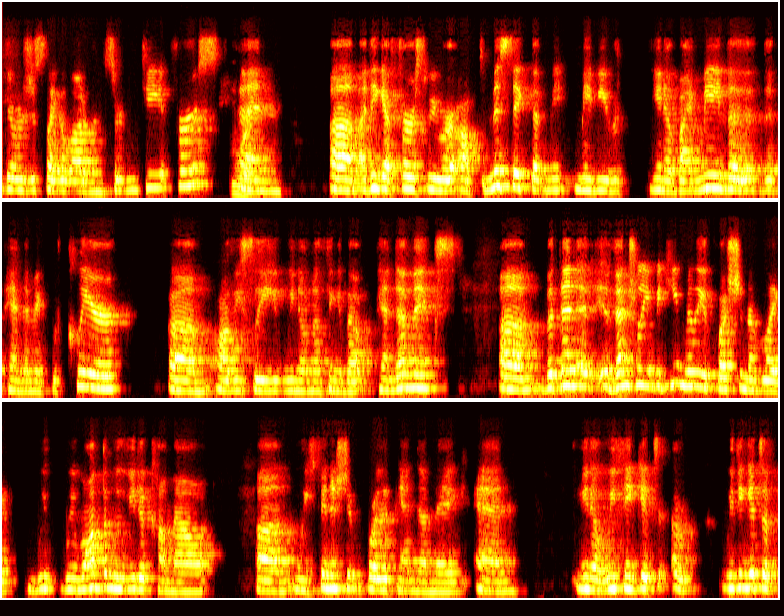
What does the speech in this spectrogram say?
there was just like a lot of uncertainty at first, Right. and um, I think at first we were optimistic that may- maybe you know by May the the pandemic would clear. Um, obviously, we know nothing about pandemics. Um, but then it eventually it became really a question of like we, we want the movie to come out. Um, we finished it before the pandemic, and you know we think it's a we think it's a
